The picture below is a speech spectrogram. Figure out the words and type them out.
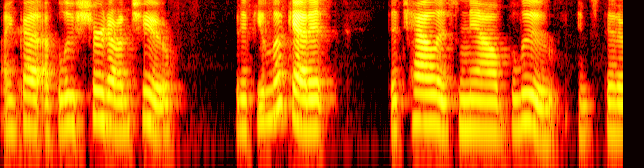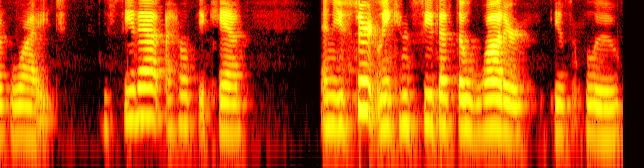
I've got a blue shirt on too. But if you look at it, the towel is now blue instead of white. You see that? I hope you can. And you certainly can see that the water is blue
